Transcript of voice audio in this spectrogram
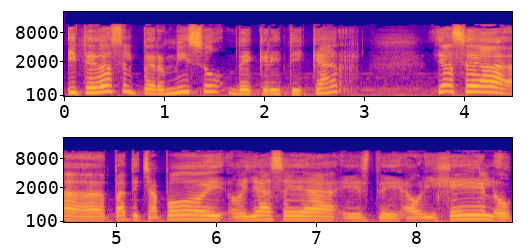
Y te das el permiso de criticar ya sea a Pati Chapoy o ya sea este, a Origel o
